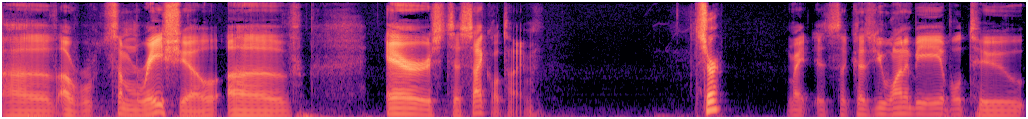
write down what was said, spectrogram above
of a some ratio of errors to cycle time. Sure. Right? It's because you want to be able to.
